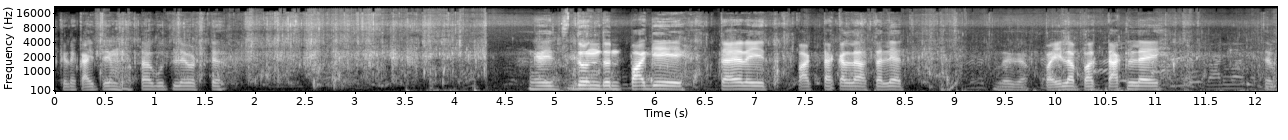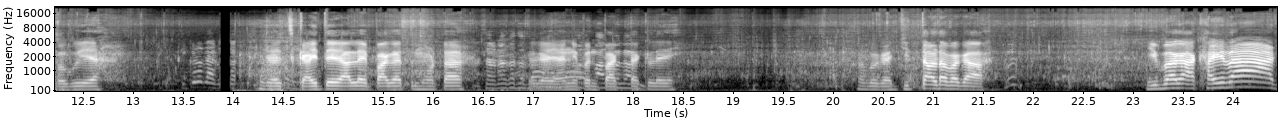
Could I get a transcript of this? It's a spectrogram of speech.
इकडे काहीतरी मोठा गुतले वाटतं. गाईज दोन दोन पागे. तयार आहेत पाक टाकायला तल्यात बघा पहिला पाक टाकलाय. तर बघूया. ते आलाय पागात मोठा. बघा याने पण पाक टाकलाय. बघा चित्ताडा बघा. ही बघा खैराट.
